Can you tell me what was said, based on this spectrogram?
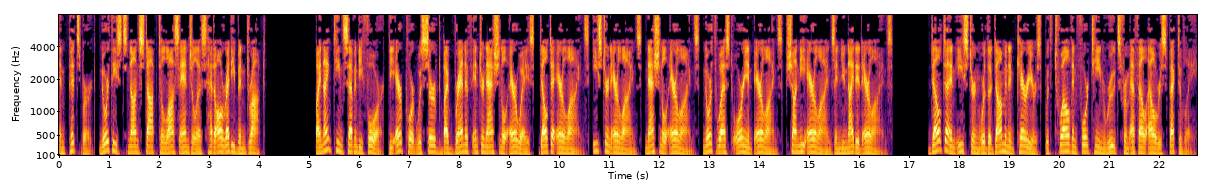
and Pittsburgh. Northeast's non-stop to Los Angeles had already been dropped. By 1974, the airport was served by Braniff International Airways, Delta Air Lines, Eastern Airlines, National Airlines, Northwest Orient Airlines, Shawnee Airlines and United Airlines. Delta and Eastern were the dominant carriers, with 12 and 14 routes from FLL respectively.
